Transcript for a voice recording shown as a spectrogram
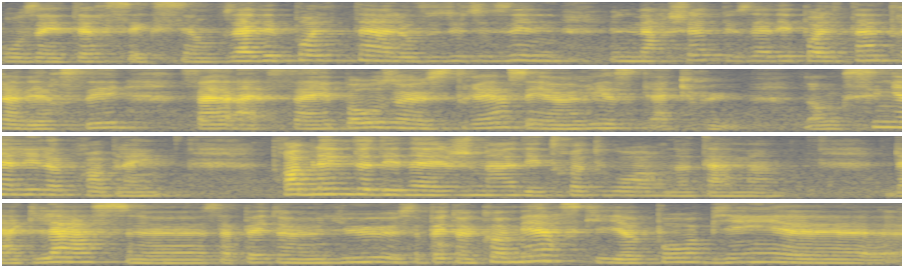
aux intersections. Vous n'avez pas le temps. vous utilisez une, marchette puis vous n'avez pas le temps de traverser. Ça, ça impose un stress et un risque accru. Donc, signalez le problème. Problème de déneigement des trottoirs notamment la glace, euh, ça peut être un lieu, ça peut être un commerce qui n'a pas bien euh,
